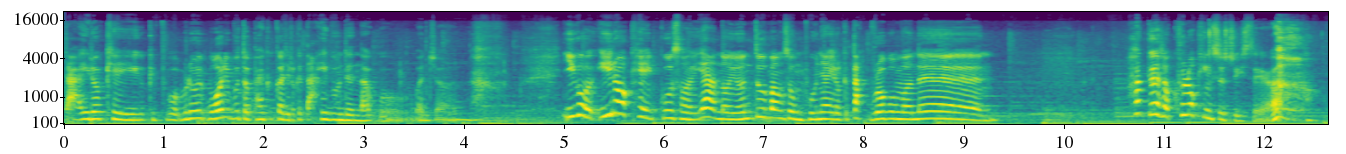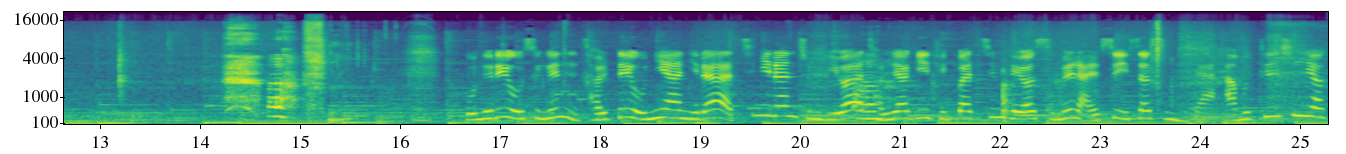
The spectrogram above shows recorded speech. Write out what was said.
딱 이렇게 이렇게 머리- 머리부터 발끝까지 이렇게 딱 입으면 된다고 완전. 이거 이렇게 입고서 야 너 연두 방송 보냐? 이렇게 딱 물어보면은 학교에서 클로킹 쓸 수 있어요. 오늘의 우승은 절대 운이 아니라 치밀한 준비와 아. 전략이 뒷받침되었음을 알 수 있었습니다. 아무튼 실력이.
